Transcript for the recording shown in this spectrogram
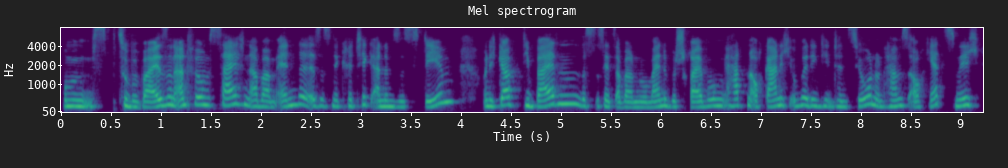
um es zu beweisen, in Anführungszeichen, aber am Ende ist es eine Kritik an einem System. Und ich glaube, die beiden, das ist jetzt aber nur meine Beschreibung, hatten auch gar nicht unbedingt die Intention und haben es auch jetzt nicht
